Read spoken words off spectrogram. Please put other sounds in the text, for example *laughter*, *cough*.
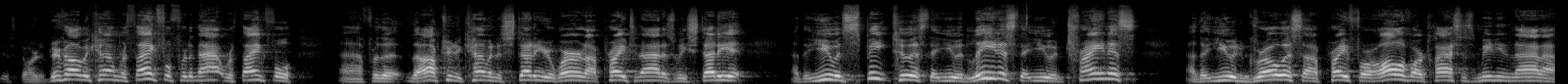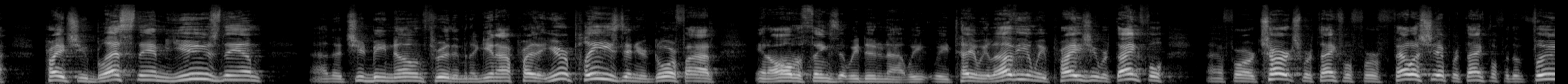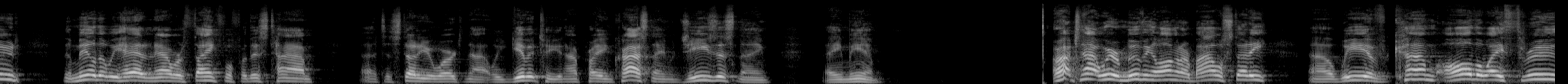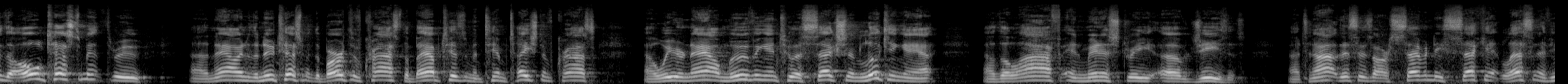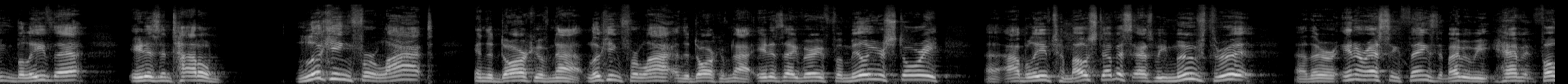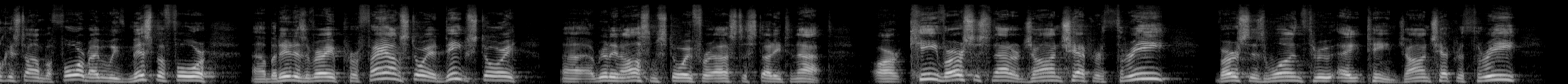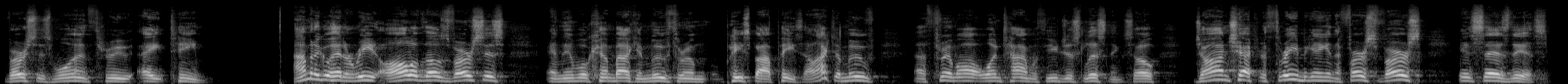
get started. Dear Father, we come. We're thankful for tonight. We're thankful uh, for the, the opportunity to come and to study your word. I pray tonight as we study it uh, that you would speak to us, that you would lead us, that you would train us, uh, that you would grow us. I pray for all of our classes meeting tonight. I pray that you bless them, use them, uh, that you'd be known through them. And again, I pray that you're pleased and you're glorified in all the things that we do tonight. We, we tell you we love you and we praise you. We're thankful uh, for our church. We're thankful for fellowship. We're thankful for the food, the meal that we had, and now we're thankful for this time uh, to study your word tonight. We give it to you, and I pray in Christ's name, in Jesus' name, amen. All right, tonight we're moving along in our Bible study. Uh, we have come all the way through the Old Testament, through uh, now into the New Testament, the birth of Christ, the baptism and temptation of Christ. Uh, we are now moving into a section looking at uh, the life and ministry of Jesus. Uh, tonight, this is our 72nd lesson, if you can believe that. It is entitled Looking for Light in the Dark of Night. Looking for Light in the Dark of Night. It is a very familiar story, uh, I believe, to most of us. As we move through it, uh, there are interesting things that maybe we haven't focused on before, maybe we've missed before, uh, but it is a very profound story, a deep story, uh, really an awesome story for us to study tonight. Our key verses tonight are John chapter 3, verses 1 through 18. John chapter 3, verses 1 through 18. I'm going to go ahead and read all of those verses, and then we'll come back and move through them piece by piece. I like to move uh, through them all at one time with you just listening. So, John chapter 3, beginning in the first verse, it says this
